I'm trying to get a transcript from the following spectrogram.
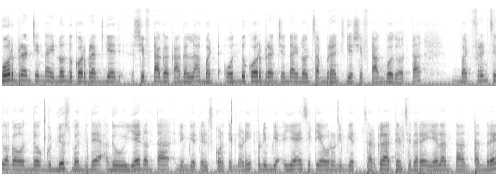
ಕೋರ್ ಬ್ರಾಂಚ್ ಇಂದ ಇನ್ನೊಂದು ಕೋರ್ ಬ್ರಾಂಚ್ಗೆ ಶಿಫ್ಟ್ ಆಗೋಕ್ಕಾಗಲ್ಲ ಬಟ್ ಒಂದು ಕೋರ್ ಬ್ರಾಂಚ್ ಇಂದ ಇನ್ನೊಂದು ಸಬ್ ಬ್ರಾಂಚ್ಗೆ ಶಿಫ್ಟ್ ಆಗ್ಬೋದು ಅಂತ. ಬಟ್ ಫ್ರೆಂಡ್ಸ್ ಇವಾಗ ಒಂದು ಗುಡ್ ನ್ಯೂಸ್ ಬಂದಿದೆ. ಅದು ಏನಂತ ನಿಮ್ಗೆ ತಿಳಿಸ್ಕೊಡ್ತೀನಿ ನೋಡಿ. ನಿಮ್ಗೆ ಎ ಐ ಸಿ ಟಿ ಅವರು ನಿಮ್ಗೆ ಸರ್ಕ್ಯುಲರ್ ತಿಳಿಸಿದ್ದಾರೆ. ಏನಂತ ಅಂತಂದ್ರೆ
